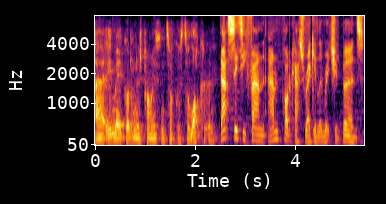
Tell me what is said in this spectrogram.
Uh, he made good on his promise and took us to Lokeren. That's City fan and podcast regular Richard Burns.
